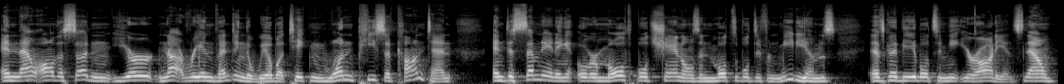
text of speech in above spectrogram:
And now all of a sudden, you're not reinventing the wheel, but taking one piece of content and disseminating it over multiple channels and multiple different mediums that's going to be able to meet your audience. Now,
